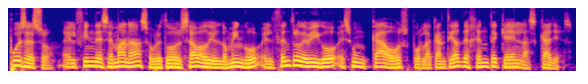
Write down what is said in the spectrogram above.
Pues eso, el fin de semana, sobre todo el sábado y el domingo, el centro de Vigo es un caos por la cantidad de gente que hay en las calles.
